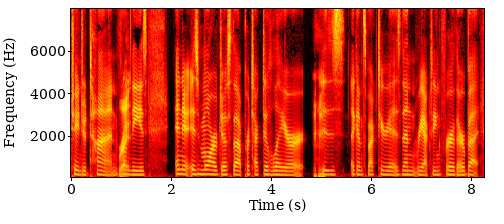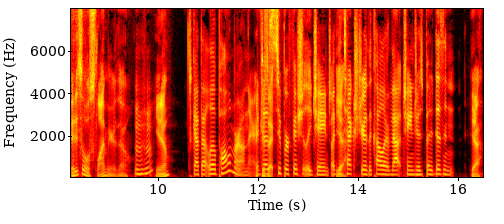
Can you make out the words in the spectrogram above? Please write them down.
change a ton from Right. these. And it is more of just that protective layer Mhm. is against bacteria is then reacting further. But It is a little slimier though. mhm, You know? It's got that little polymer on there. It Because does that- superficially change. Like Yeah. the texture, the color, that changes, but it doesn't Yeah.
